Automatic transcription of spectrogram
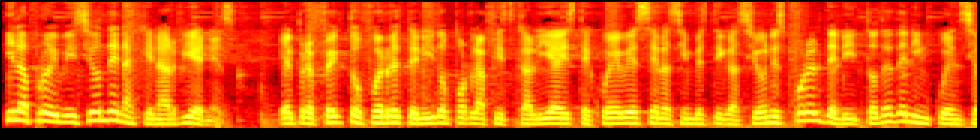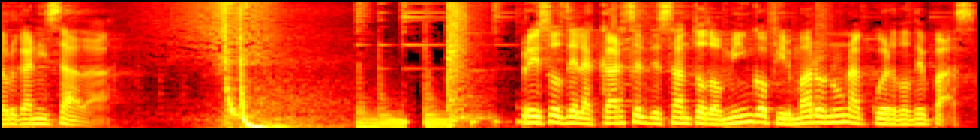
y la prohibición de enajenar bienes. El prefecto fue retenido por la Fiscalía este jueves en las investigaciones por el delito de delincuencia organizada. Presos de la cárcel de Santo Domingo firmaron un acuerdo de paz.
